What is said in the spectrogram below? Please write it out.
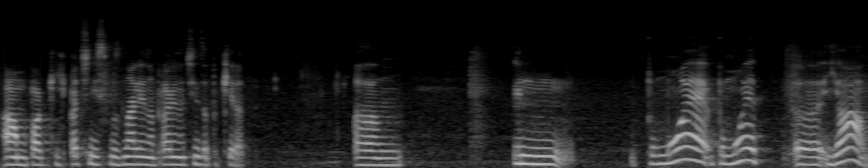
ampak jih pač nismo znali na pravi način zapakirati. Um, In po moje, po moje uh, ja,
